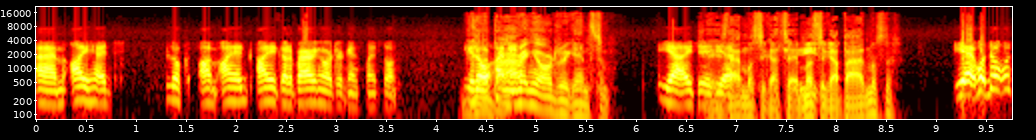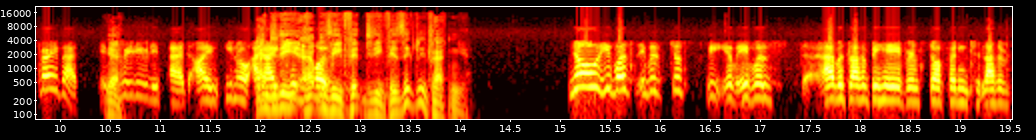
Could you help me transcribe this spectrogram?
Um, I had look. Um, I had I had got a barring order against my son. You, You got know, a I mean, barring order against him. yeah, I did. Jeez, yeah, That must have got it must have got bad, mustn't it? yeah. Well, no, it was very bad. It Yeah. was really, really bad. I, you know, and, And I did he couldn't- was he did he physically threaten you? No, it was it was just it, it was I was a lot of behavioural stuff and a lot of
